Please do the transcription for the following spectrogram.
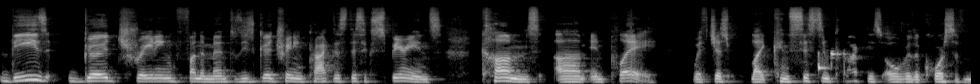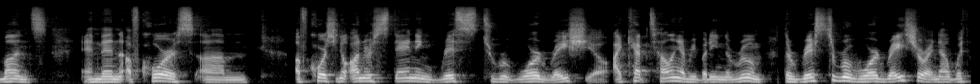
these good trading fundamentals, these good trading practice, this experience comes um, in play with just like consistent practice over the course of months. And then, of course, um, of course, you know, understanding risk to reward ratio. I kept telling everybody in the room the risk to reward ratio right now with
